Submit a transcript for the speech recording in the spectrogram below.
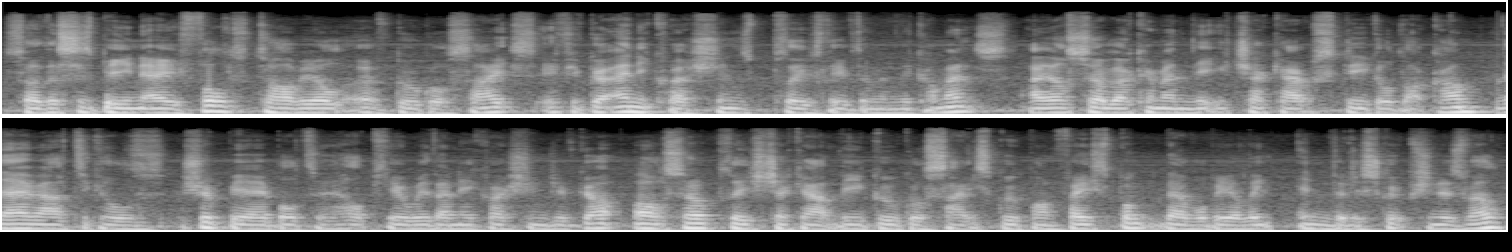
So this has been a full tutorial of Google Sites. If you've got any questions please leave them in the comments. I also recommend that you check out Steegle.com. Their articles should be able to help you with any questions you've got. Also please check out the Google Sites group on Facebook. There will be a link in the description as well.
